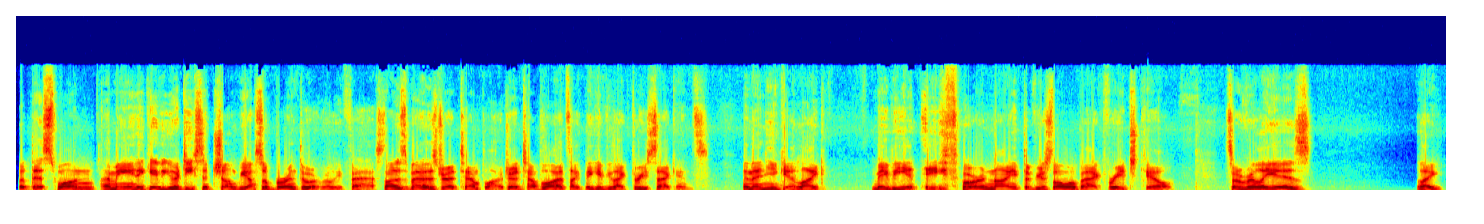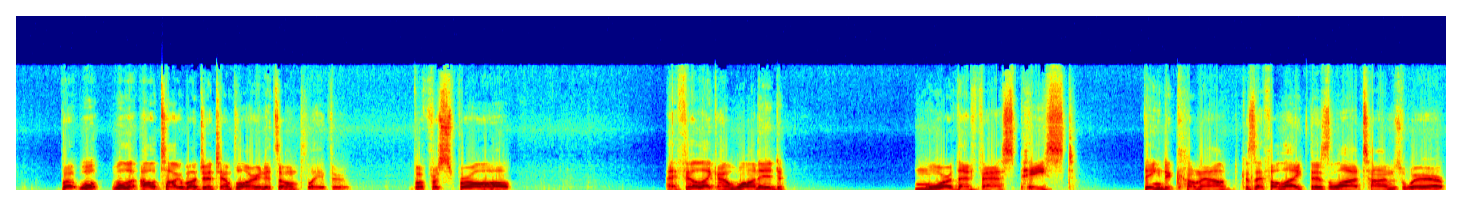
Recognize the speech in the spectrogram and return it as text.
But this one, I mean, it gave you a decent chunk. We also burned through it really fast. Not as bad as Dread Templar. Dread Templar, it's like they give you like three seconds, and then you get like maybe an eighth or a ninth of your slow back for each kill. So it really is like. But we'll, we'll I'll talk about Dread Templar in its own playthrough. But for Sprawl, I feel like I wanted more of that fast paced thing to come out because I felt like there's a lot of times where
